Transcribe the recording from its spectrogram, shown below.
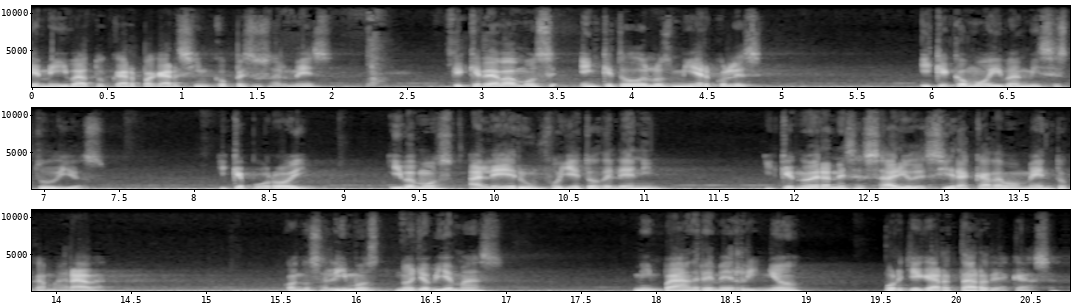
que me iba a tocar pagar cinco pesos al mes, que quedábamos en que todos los miércoles y que cómo iban mis estudios, y que por hoy íbamos a leer un folleto de Lenin, y que no era necesario decir a cada momento camarada. Cuando salimos no llovía más. Mi padre me riñó por llegar tarde a casa.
